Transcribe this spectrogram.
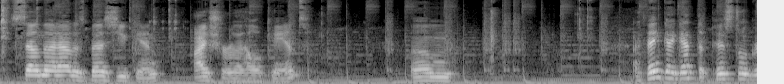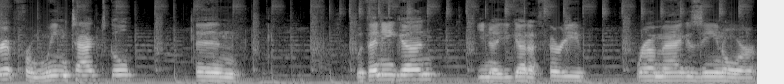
sound that out as best you can. I sure the hell can't. Um, I think I got the pistol grip from Wing Tactical, and with any gun, you know, you got a 30 round magazine, or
